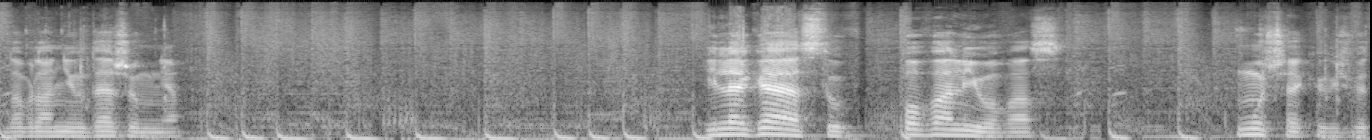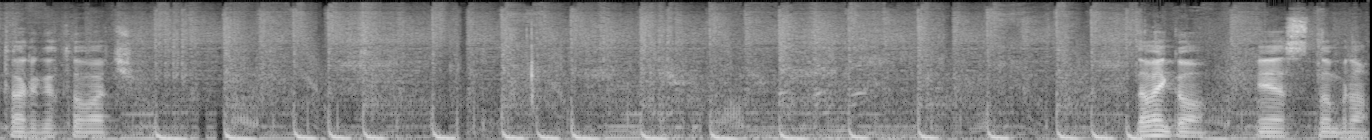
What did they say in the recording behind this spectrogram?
Dobra, nie uderzył mnie. Ile gestów? Powaliło was. Muszę jakiegoś wytargetować. dawaj go. Jest, dobra.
